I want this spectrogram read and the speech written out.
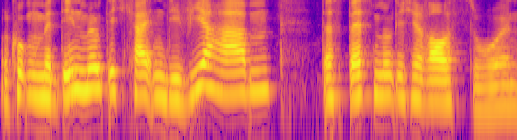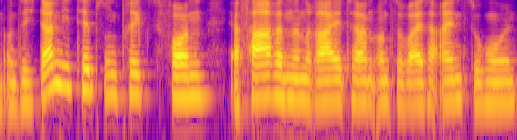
und gucken mit den Möglichkeiten, die wir haben, das Bestmögliche rauszuholen und sich dann die Tipps und Tricks von erfahrenen Reitern und so weiter einzuholen,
